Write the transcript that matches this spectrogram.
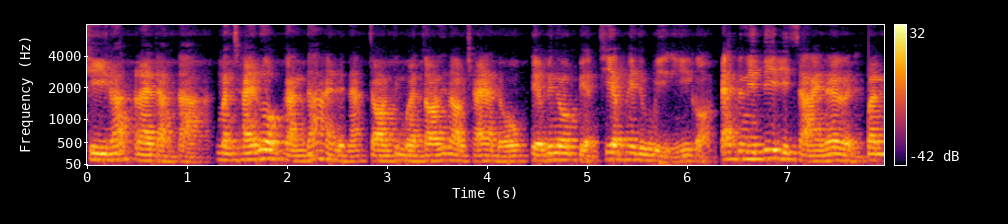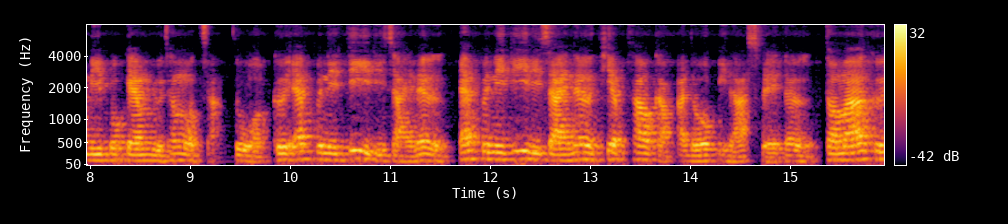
คีย์ลัดอะไรต่างๆ มันใช้ร่วมกันได้เลยนะตอนที่เหมือนตอนที่เราใช้ Adobe เดี๋ยวพี่โนเปรียบเทียบให้ดูอย่างนี้ก่อน Affinity Designer มันมีโปรแกรมอยู่ทั้งหมด 3 ตัว คือ Affinity Designer Affinity Designer เทียบเท่ากับ Adobe Illustrator ต่อมาคือ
